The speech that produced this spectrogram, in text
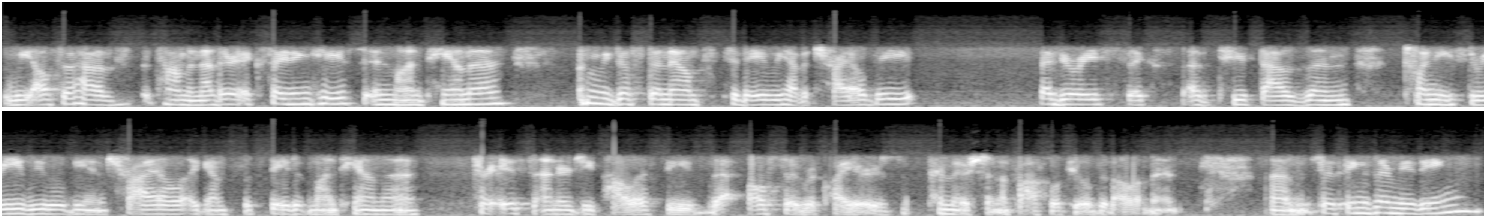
we also have, Thom, another exciting case in Montana. We just announced today we have a trial date, February 6th of 2023. We will be in trial against the state of Montana for its energy policy that also requires promotion of fossil fuel development. Um, so things are moving,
